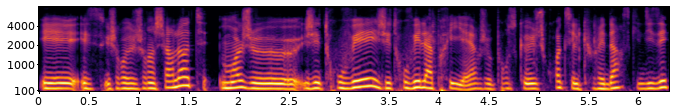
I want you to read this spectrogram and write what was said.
Et, et je rejoins Charlotte. Moi, je, j'ai trouvé, j'ai trouvé la prière. Je pense que, je crois que c'est le curé d'Ars qui disait,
